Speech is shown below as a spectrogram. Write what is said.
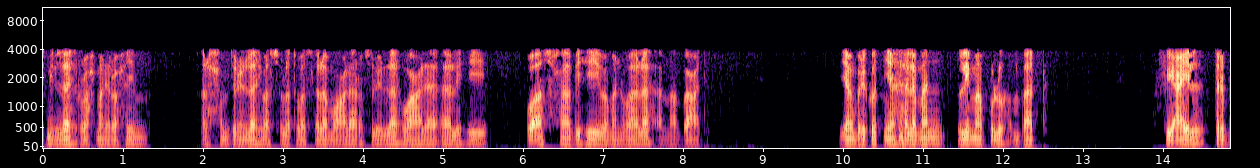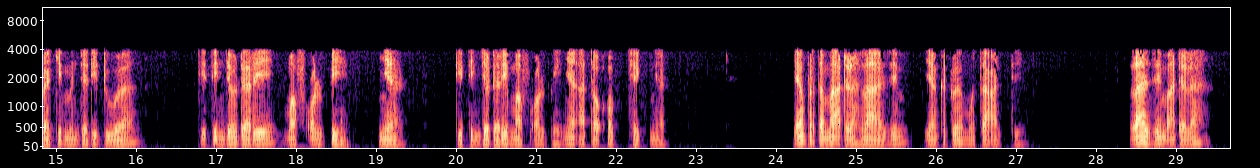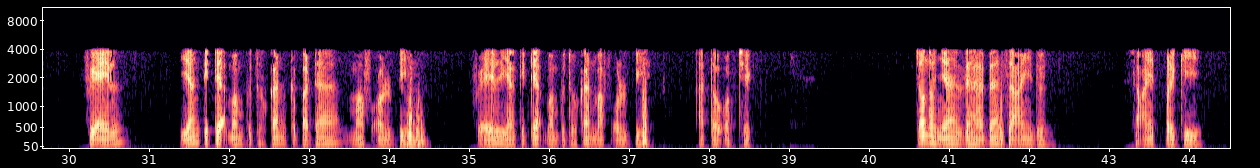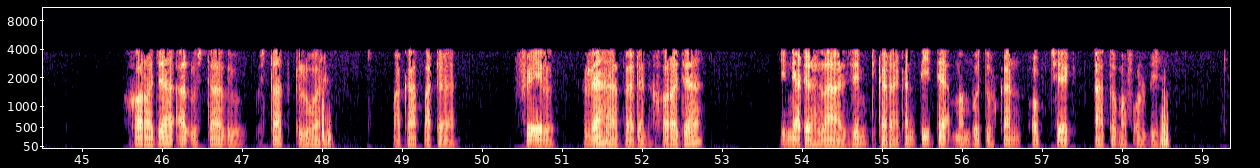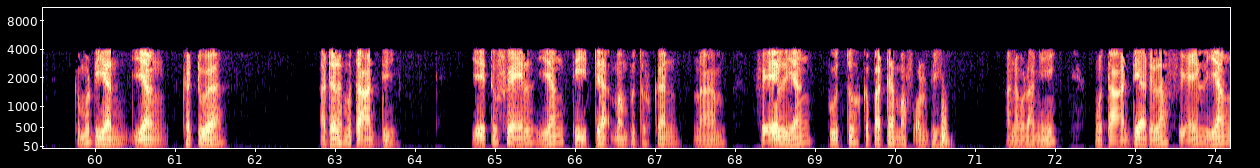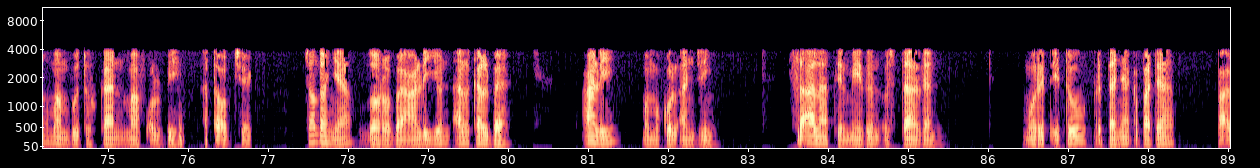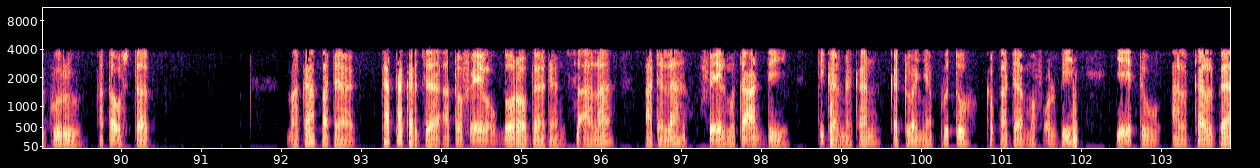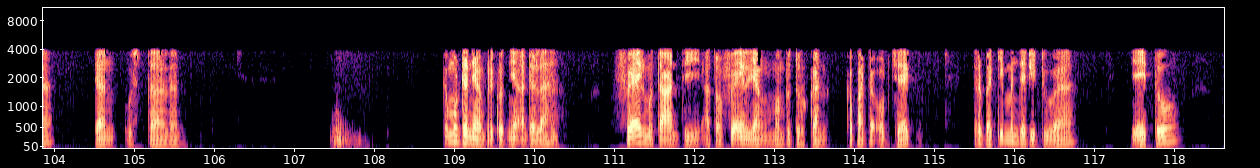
Bismillahirrahmanirrahim. Alhamdulillah wassalatu wassalamu ala rasulillah wa ala alihi wa ashabihi wa man walah amma ba'd. Yang berikutnya halaman 54. Fi'il terbagi menjadi dua, ditinjau dari maf'ul bih-nya. Ditinjau dari maf'ul bih-nya atau objeknya. Yang pertama adalah lazim, yang kedua muta'addi. Lazim adalah fi'il yang tidak membutuhkan kepada maf'ul bih. Fi'il yang tidak membutuhkan maf'ul bih atau objek. Contohnya zahaba Sa'idun. Sa'id pergi. Kharaja al-ustadzu. Ustad keluar. Maka pada fi'il zahaba dan kharaja ini adalah lazim dikarenakan tidak membutuhkan objek atau maf'ul bih. Kemudian yang kedua adalah muta'addi, yaitu fi'il yang tidak membutuhkan nam, fi'il yang butuh kepada maf'ul bih. Ana ulangi, muta'addi adalah fi'il yang membutuhkan maf'ul bih atau objek. Contohnya, doroba aliyun al-kalba. Ali memukul anjing. Sa'ala tilmidun ustadzan. Murid itu bertanya kepada Pak Guru atau Ustadz. Maka pada kata kerja atau fi'il doroba dan sa'ala adalah fi'il muta'addi. Dikarenakan keduanya butuh kepada maf'ul bih, yaitu al-kalba dan ustadzan. Kemudian yang berikutnya adalah fi'il muta'addi atau fi'il yang membutuhkan kepada objek terbagi menjadi dua, yaitu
